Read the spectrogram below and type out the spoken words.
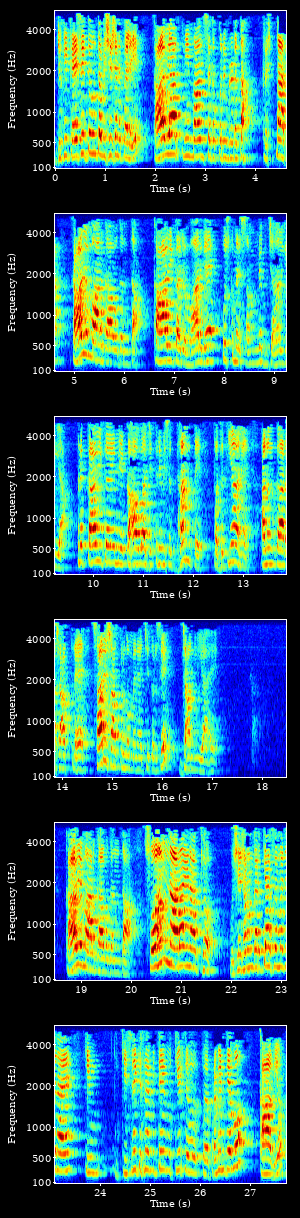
जो कि कैसे थे उनका विशेषण पहले काव्यार्थ मीमांसक परिवृणता कृष्णा काव्य मार्गावगंता। काव्य का जो मार्ग है, उसको मैंने सम्यक जान लिया। मैंने काव्य में कहा हुआ जितने भी सिद्धांत है, पद्धतियाँ हैं, अलंकार शास्त्र है, सारे शास्त्रों को मैंने अच्छी तरह से जान लिया है। काव्य मार्ग मार्गावगंता। सोहम नारायणाख्य। विशेषण कर क्या समझना है कि किसने किसने तीर्थ प्रवीण थे वो? काव्य,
